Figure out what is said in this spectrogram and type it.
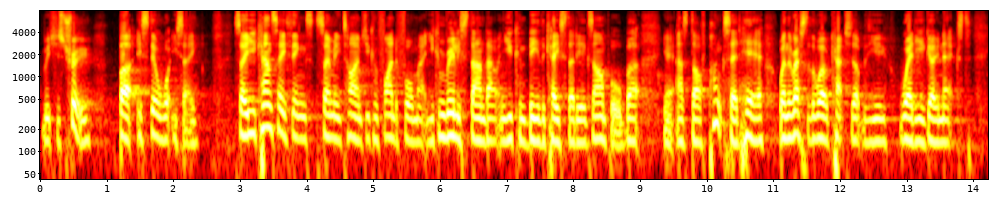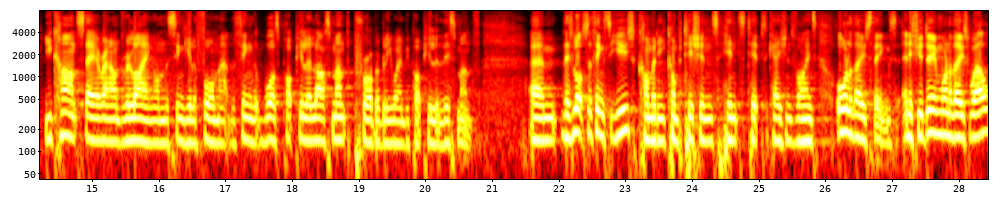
which is true, but it's still what you say. So you can say things so many times, you can find a format, you can really stand out and you can be the case study example. But you know, as Daft Punk said here, when the rest of the world catches up with you, where do you go next? You can't stay around relying on the singular format. The thing that was popular last month probably won't be popular this month. Um, there's lots of things to use comedy, competitions, hints, tips, occasions, vines, all of those things. And if you're doing one of those well,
